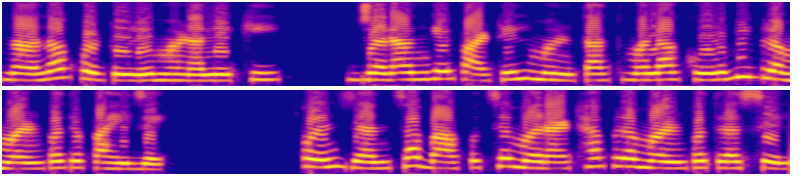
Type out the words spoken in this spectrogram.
नाना पटोले म्हणाले की जरांगे पाटील म्हणतात मला कुणबी प्रमाणपत्र पाहिजे? पण ज्यांचा बापूचे मराठा प्रमाणपत्र असेल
